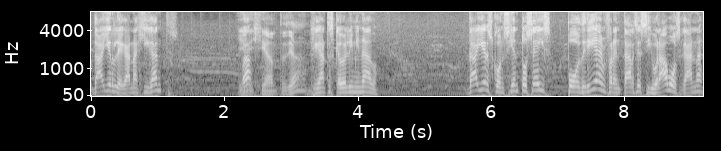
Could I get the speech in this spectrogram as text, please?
Dyer le gana a Gigantes. Y Va. gigantes ya. Gigantes quedó eliminado. Dyers con 106 podría enfrentarse si Bravos gana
